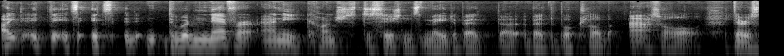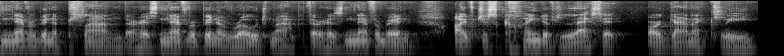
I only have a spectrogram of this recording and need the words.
I, it, it's, it's, it, there were never any conscious decisions made about the, about the book club at all. There has never been a plan. There has never been a roadmap. There has never been. I've just kind of let it organically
